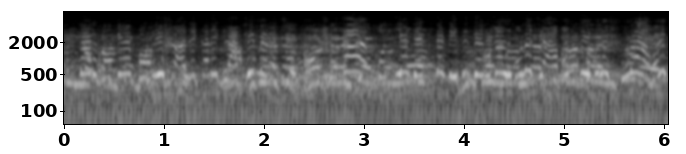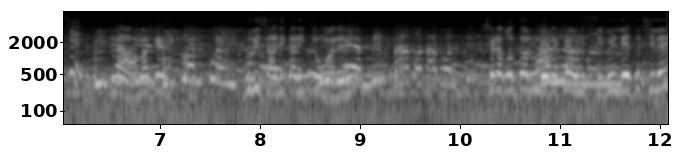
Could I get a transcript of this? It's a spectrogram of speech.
আপনার বুকে পুলিশ আধিকারিক লাঠি মেরেছে। সেটা খতিয়ে দেখতে ডিসি সেন্ট্রাল বলেছে। আবার তো এগুলো শোনা হয়েছে হয়েছে। না আমাকে পুলিশ আধিকারিক কেউ মারেনি। সেটা বলতে পারব না ওটাকে উনি সিভিল ড্রেসে ছিলেন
